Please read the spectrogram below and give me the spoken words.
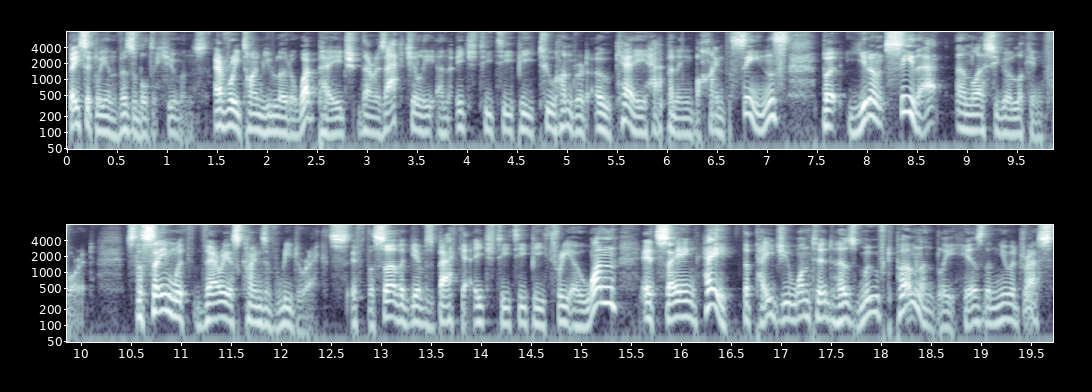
basically invisible to humans. Every time you load a web page, there is actually an HTTP 200 OK happening behind the scenes, but you don't see that unless you go looking for it. It's the same with various kinds of redirects. If the server gives back a HTTP 301, it's saying, hey, the page you wanted has moved permanently, here's the new address.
